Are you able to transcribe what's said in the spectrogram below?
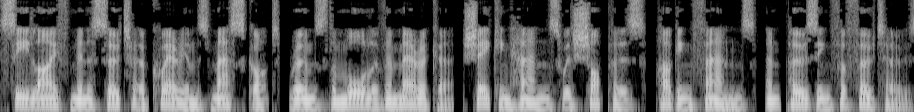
Sea Life Minnesota Aquarium's mascot, roams the Mall of America, shaking hands with shoppers, hugging fans, and posing for photos.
